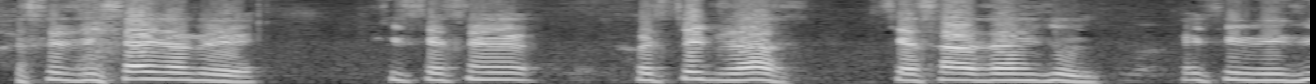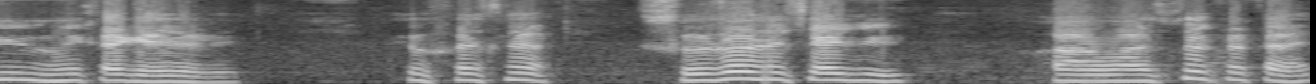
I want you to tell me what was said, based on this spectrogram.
असं दिसायला लागले की त्याचं प्रत्येक घास त्याचा आधार घेऊन त्याची वेगळी भूमिका घ्यायला लागली. हे प्रश्न सोडवण्याच्या ऐवजी वाचतो का काय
